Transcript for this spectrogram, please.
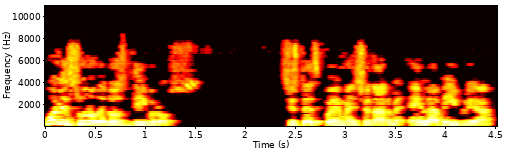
¿Cuál es uno de los libros, si ustedes pueden mencionarme, en la Biblia,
